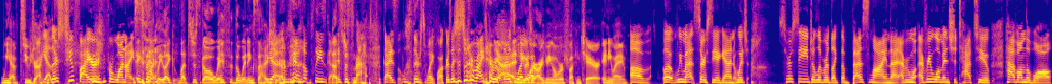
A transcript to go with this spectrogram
we have two dragons. yeah, there's two fire for one ice. Exactly. like, let's just go with the winning side yeah, here. yeah, please, guys. That's just math. guys. There's White Walkers. I just want to remind everyone. Yeah, there's and White you guys are arguing over a fucking chair. Anyway, Um, we met Cersei again, which Cersei delivered like the best line that everyone, every woman should tattoo, have on the wall.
